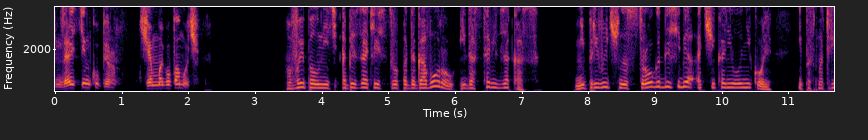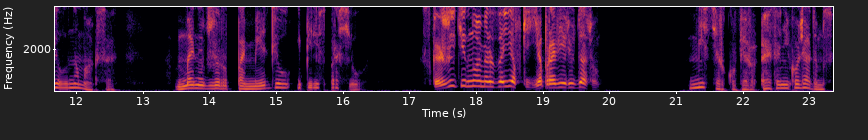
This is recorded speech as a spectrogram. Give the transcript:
Дастин Купер. Чем могу помочь?» «Выполнить обязательства по договору и доставить заказ». Непривычно строго для себя отчеканила Николь и посмотрела на Макса. Менеджер помедлил и переспросил. «Скажите номер заявки, я проверю дату». «Мистер Купер, это Николь Адамс.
